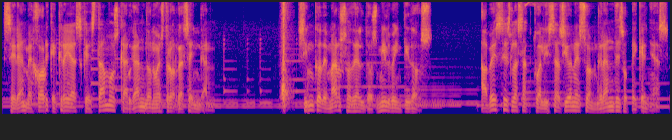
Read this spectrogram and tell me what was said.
Será mejor que creas que estamos cargando nuestro Rasengan. 5 de marzo del 2022. A veces las actualizaciones son grandes o pequeñas.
